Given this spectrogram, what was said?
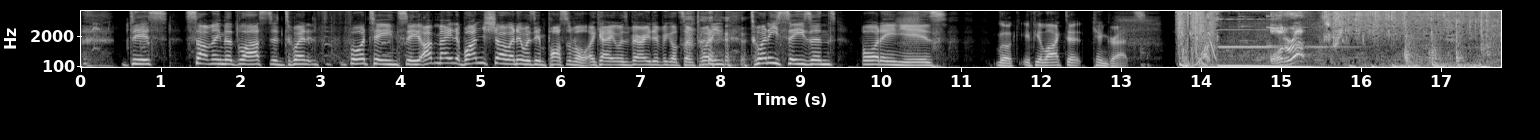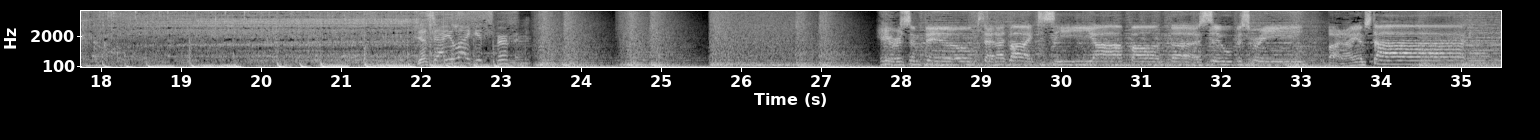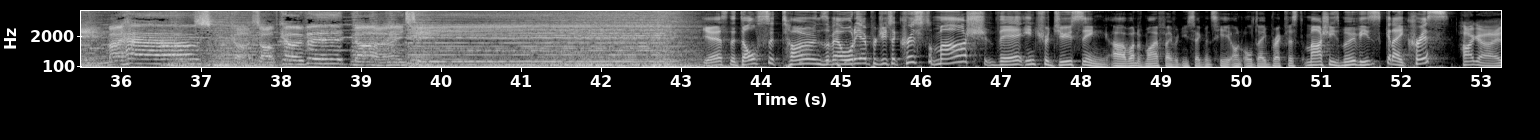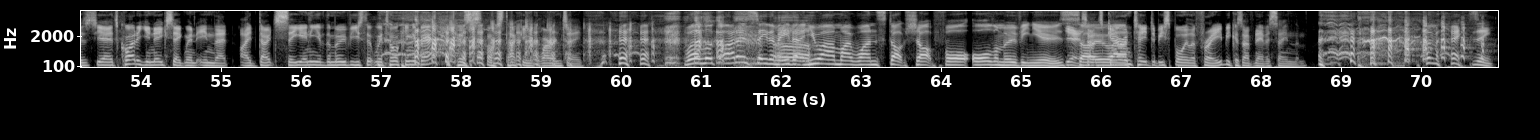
diss something that lasted 20, 14 seasons. I've made one show and it was impossible. Okay. It was very difficult. So 20, 20 seasons, 14 years. Look, if you liked it, congrats. Order up. Just how you like it. Perfect. Here are some films that I'd like to see up on the silver screen. But I am stuck in my house because of COVID 19. Yes, the dulcet tones of our audio producer, Chris Marsh. They're introducing uh, one of my favourite new segments here on All Day Breakfast, Marshy's Movies. G'day, Chris. Hi, guys. Yeah, it's quite a unique segment in that I don't see any of the movies that we're talking about because I'm stuck in quarantine. well, look, I don't see them either, and you are my one stop shop for all the movie news. Yeah, so, so it's uh, guaranteed uh, to be spoiler free because I've never seen them. Amazing.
